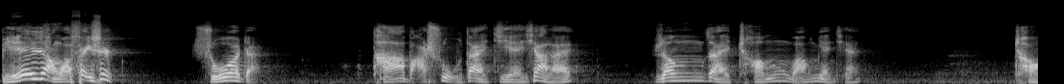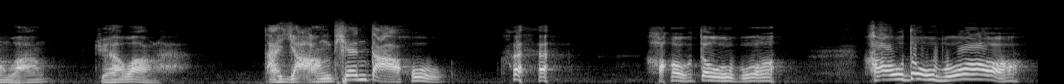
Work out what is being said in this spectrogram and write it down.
别让我费事。说着，他把束带解下来，扔在成王面前。成王绝望了，他仰天大呼：“哈哈，好斗伯！”好斗伯，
